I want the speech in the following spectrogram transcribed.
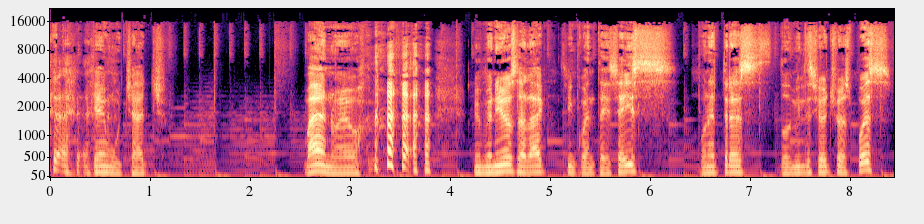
Qué muchacho. Va de nuevo. Bienvenidos a la 56, pone 3 2018 después.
